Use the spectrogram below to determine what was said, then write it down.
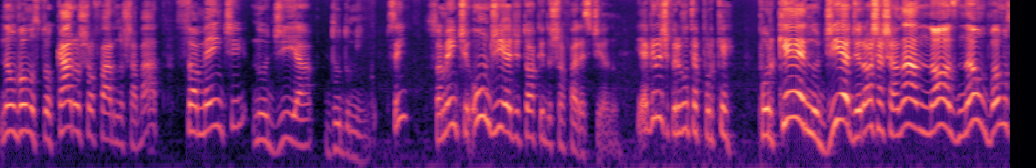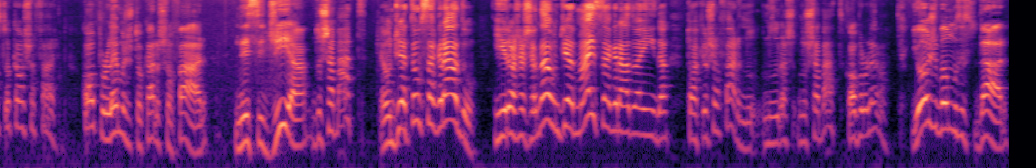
não vamos tocar o shofar no Shabat, somente no dia do domingo. Sim, somente um dia de toque do shofar este ano. E a grande pergunta é por quê? Por que no dia de Rosh Hashanah nós não vamos tocar o shofar? Qual o problema de tocar o shofar nesse dia do Shabat? É um dia tão sagrado. E Rosh Hashanah é um dia mais sagrado ainda. Toque o shofar no, no, no Shabbat. Qual o problema? E hoje vamos estudar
